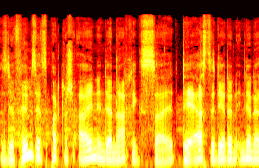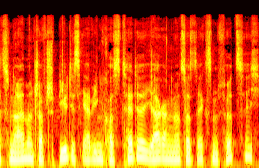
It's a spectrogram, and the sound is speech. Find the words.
Also der Film setzt praktisch ein in der Nachkriegszeit. Der erste, der dann in der Nationalmannschaft spielt, ist Erwin Kostette, Jahrgang 1946.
